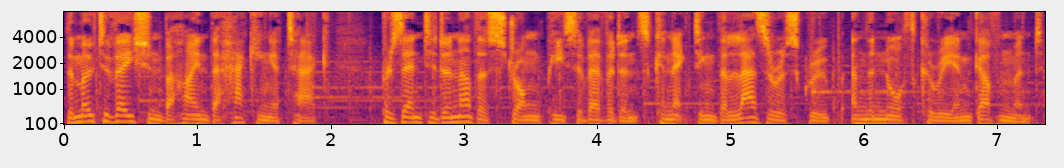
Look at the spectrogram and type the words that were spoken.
The motivation behind the hacking attack presented another strong piece of evidence connecting the Lazarus Group and the North Korean government.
